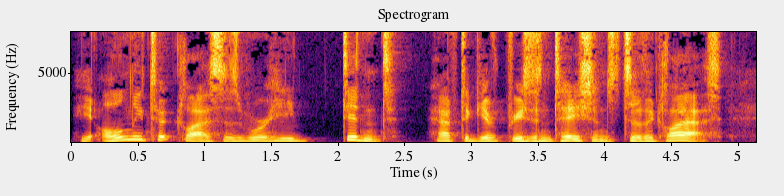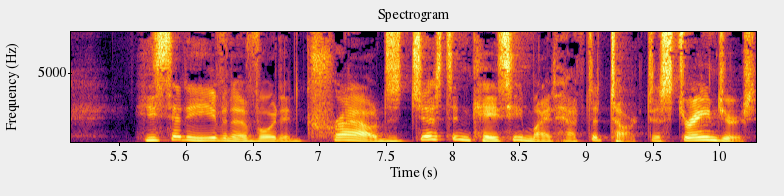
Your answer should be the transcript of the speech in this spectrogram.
He only took classes where he didn't have to give presentations to the class. He said he even avoided crowds just in case he might have to talk to strangers.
